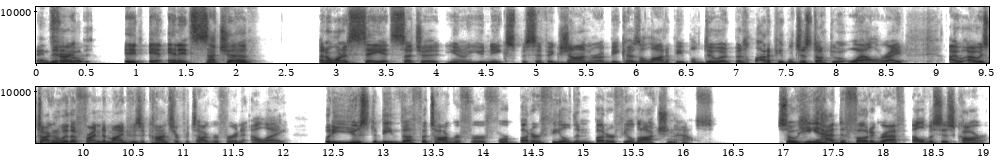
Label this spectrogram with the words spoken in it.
And there, so it, it and it's such a I don't want to say it's such a you know unique specific genre because a lot of people do it, but a lot of people just don't do it well, right? I, I was talking with a friend of mine who's a concert photographer in LA, but he used to be the photographer for Butterfield and Butterfield Auction House, so he had to photograph Elvis's car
